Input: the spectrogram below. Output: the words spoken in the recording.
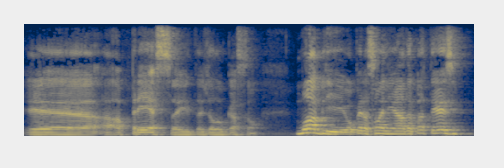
é, a pressa aí tá, de alocação. Mobile, operação alinhada com a tese,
